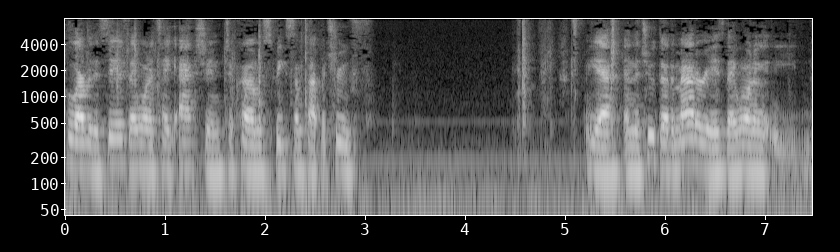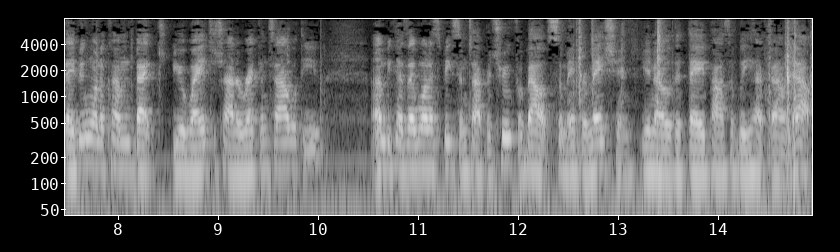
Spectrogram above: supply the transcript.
whoever this is, they want to take action to come speak some type of truth. Yeah, and the truth of the matter is they want to, they do want to come back your way to try to reconcile with you, um, because they want to speak some type of truth about some information, you know, that they possibly have found out.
